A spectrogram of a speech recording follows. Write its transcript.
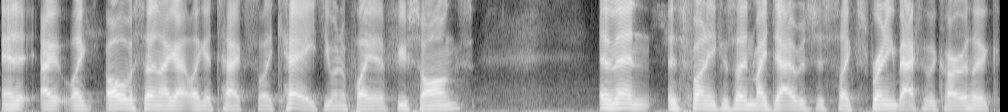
And it, I like all of a sudden I got like a text like, "Hey, do you want to play a few songs?" And then it's funny because then my dad was just like sprinting back to the car with like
